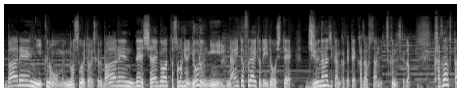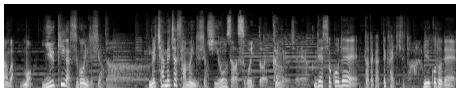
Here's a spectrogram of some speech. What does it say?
バーレーンに行くのもものすごい遠いですけど、バーレーンで試合が終わったその日の夜にうんナイトフライトで移動して、17時間かけてカザフスタンに着くんですけど、カザフスタンはもう雪がすごいんですよ。ああ。めちゃめちゃ寒いんですよ。気温差がすごいとは書いてありましたよね。なんか。で、そこで戦って帰ってきたということで、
